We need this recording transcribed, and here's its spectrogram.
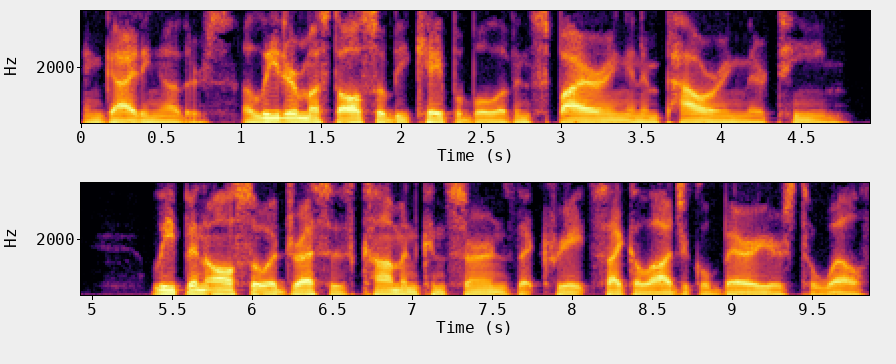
and guiding others. A leader must also be capable of inspiring and empowering their team. Lapin also addresses common concerns that create psychological barriers to wealth,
